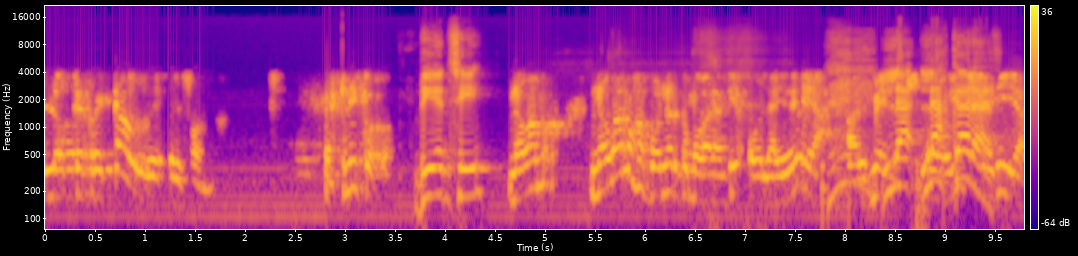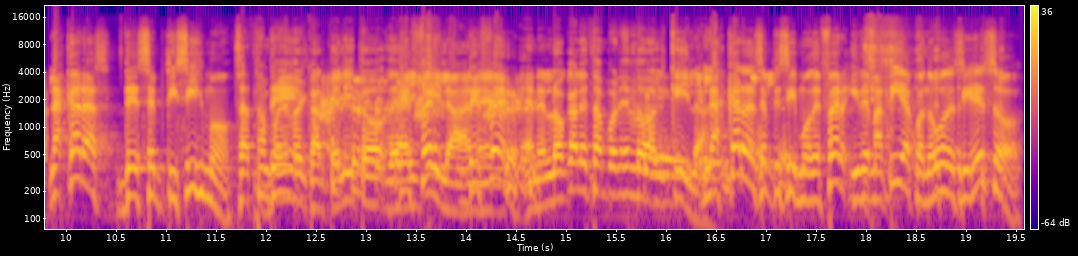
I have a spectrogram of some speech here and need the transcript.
lo que recaude el fondo. ¿Me explico? Bien, sí. No vamos, no vamos a poner como garantía, o la idea al menos. La- las caras, sería- las caras de escepticismo. Ya están de- poniendo el cartelito de, de Fer- alquila. de en, Fer. el, en el local están poniendo alquila. Las caras de escepticismo de Fer y de Matías cuando vos decís eso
